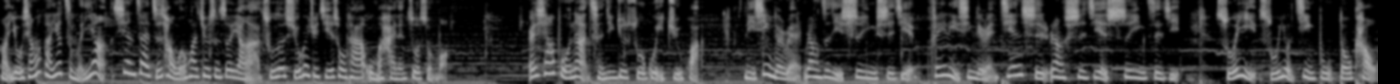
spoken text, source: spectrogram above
啊，有想法又怎么样？现在职场文化就是这样啊！除了学会去接受它，我们还能做什么？而萧伯纳曾经就说过一句话：理性的人让自己适应世界，非理性的人坚持让世界适应自己。所以，所有进步都靠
